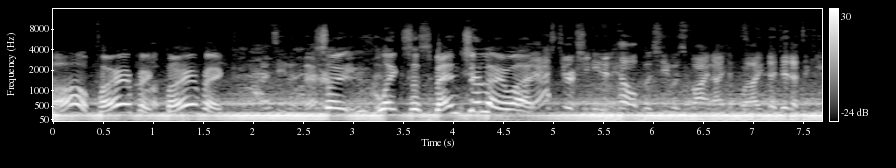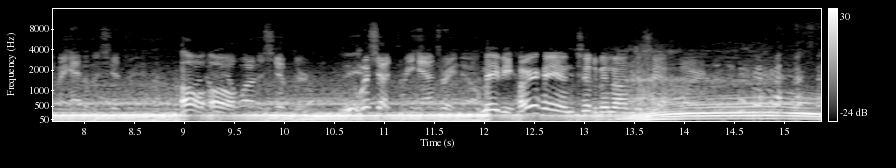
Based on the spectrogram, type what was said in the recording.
Oh, perfect, perfect. That's even better. So, like suspension or what? I asked her if she needed help, but she was fine. I, well, I, I did have to keep my hand on the shifter. Oh, oh, I oh. wanted the shifter. I wish I had three hands right now. Maybe her hand should have been on the shifter.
